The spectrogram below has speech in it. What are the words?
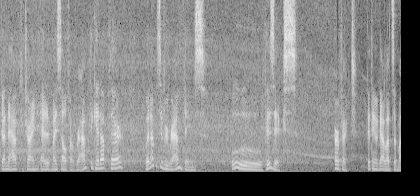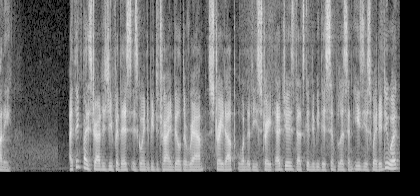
gonna have to try and edit myself a ramp to get up there. What happens if we ram things? Ooh, physics. Perfect. Good thing I got lots of money. I think my strategy for this is going to be to try and build a ramp straight up one of these straight edges. That's going to be the simplest and easiest way to do it,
